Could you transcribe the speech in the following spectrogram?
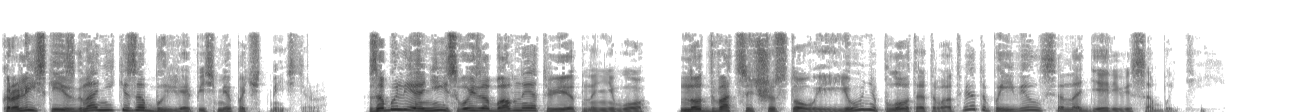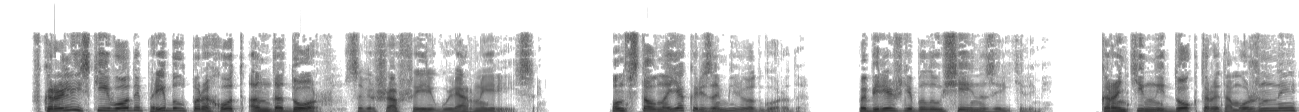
королевские изгнанники забыли о письме почтмейстера. Забыли они и свой забавный ответ на него, но 26 июня плод этого ответа появился на дереве событий. В Королевские воды прибыл пароход «Андадор», совершавший регулярные рейсы. Он встал на якорь за милю от города. Побережье было усеяно зрителями. Карантинный доктор и таможенные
